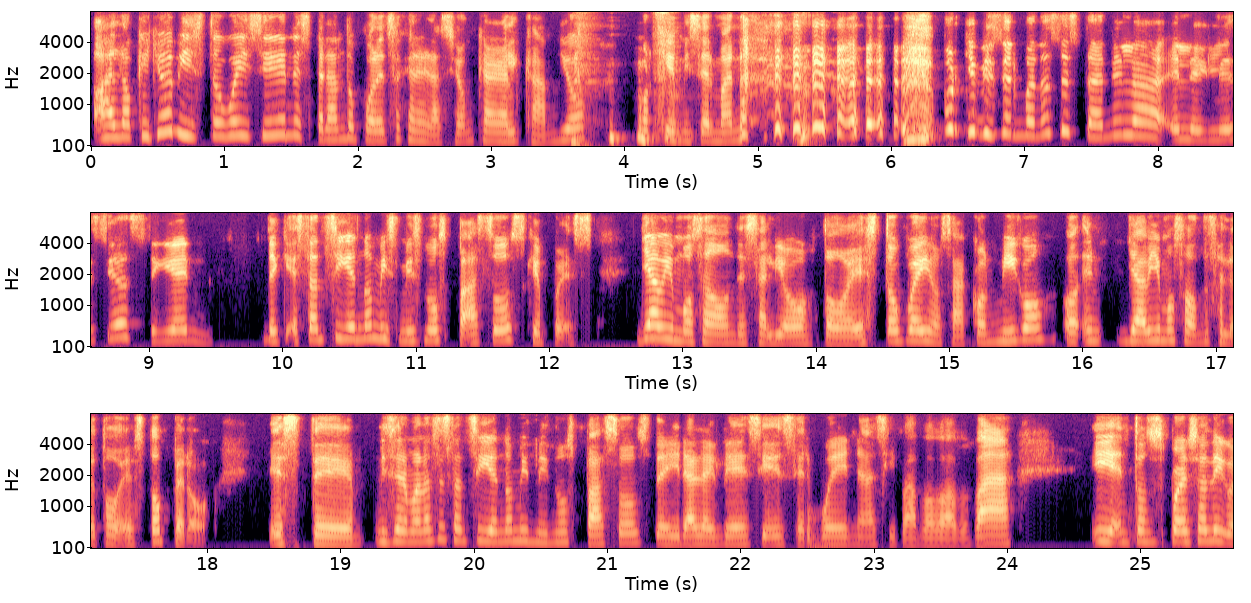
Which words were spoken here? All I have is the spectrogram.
a lo que yo he visto, güey, siguen esperando por esa generación que haga el cambio, porque mis hermanas, porque mis hermanas están en la, en la iglesia, siguen, de que están siguiendo mis mismos pasos, que pues ya vimos a dónde salió todo esto, güey, o sea, conmigo, o- en- ya vimos a dónde salió todo esto, pero este, mis hermanas están siguiendo mis mismos pasos de ir a la iglesia y ser buenas y va, va, va, va, va. Y entonces por eso digo,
